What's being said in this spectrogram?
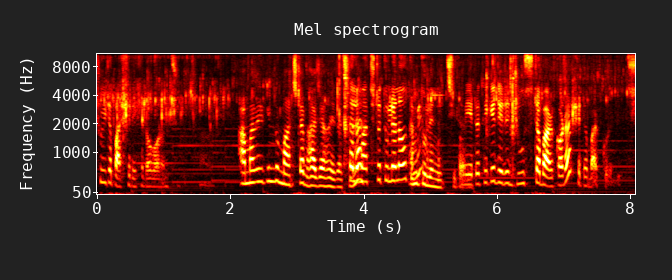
ছুরিটা পাশে রেখে দাও গরম আমাদের কিন্তু মাছটা ভাজা হয়ে গেছে তাহলে মাছটা তুলে নাও হ্যাঁ। আমি তুমি। তুলে নিচ্ছি আমি এটা থেকে যে যে জুসটা বার করা সেটা বার করে দিচ্ছি।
